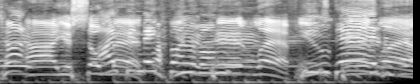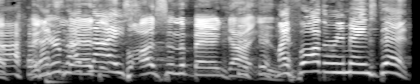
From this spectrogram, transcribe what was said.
Good. Todd, Ah, you're so I mad. can make fun you of him. can't laugh. you He's can't dead. laugh. And That's you're not mad nice. that us in the band got you. My father remains dead.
